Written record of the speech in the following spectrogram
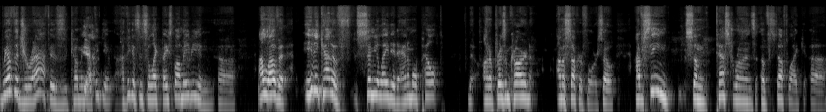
we have the giraffe is coming. Yeah. I think it, I think it's in select baseball maybe, and uh, I love it. Any kind of simulated animal pelt on a prism card, I'm a sucker for. So I've seen some test runs of stuff like uh,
